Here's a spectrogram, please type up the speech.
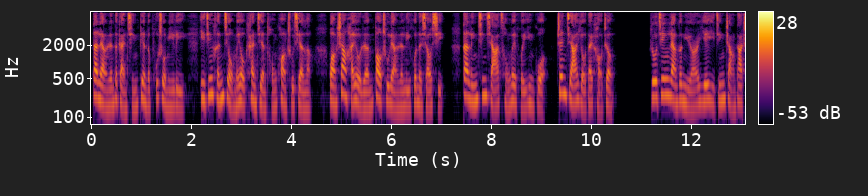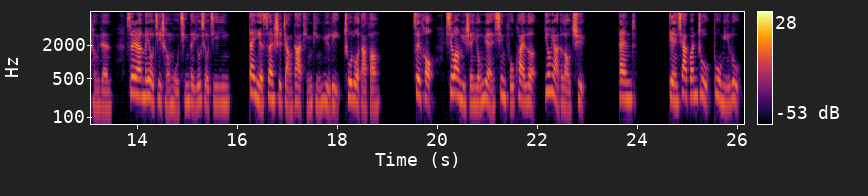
但两人的感情变得扑朔迷离，已经很久没有看见同框出现了。网上还有人爆出两人离婚的消息，但林青霞从未回应过，真假有待考证。如今两个女儿也已经长大成人，虽然没有继承母亲的优秀基因，但也算是长大亭亭玉立、出落大方。最后，希望女神永远幸福快乐、优雅的老去。and 点下关注不迷路。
